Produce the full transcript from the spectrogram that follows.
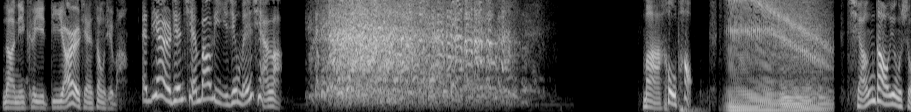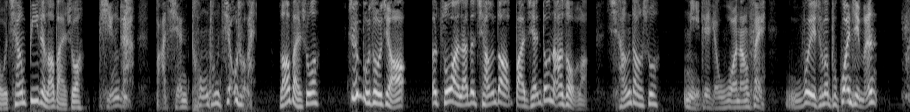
那你可以第二天送去吧。哎，第二天钱包里已经没钱了。马后炮，强盗用手枪逼着老板说：“听着，把钱统统交出来。”老板说：“真不凑巧。”呃，昨晚来的强盗把钱都拿走了。强盗说：“你这个窝囊废，为什么不关紧门？”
